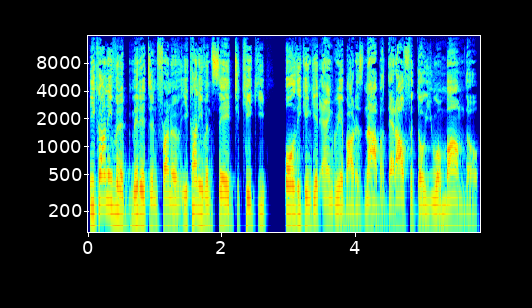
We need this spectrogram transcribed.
He can't even admit it in front of, he can't even say it to Keke. All he can get angry about is, nah, but that outfit though, you a mom though.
